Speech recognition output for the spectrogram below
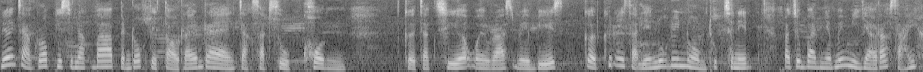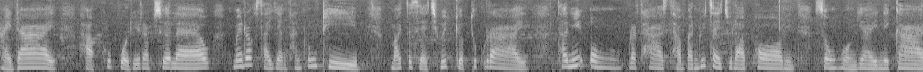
เนื่องจากโรคพิษสุนัขบ้าเป็นโรคติดต่อร้ายแรงจากสัตว์สู่คน เกิดจากเชื้อไวรัสเรบิส เกิดขึ้นในสัตว์เลี้ยงลูกด้วยนมทุกชนิด ปัจจุบันยังไม่มียารักษาให้หายได้ หากผู้ป่วยที่รับเชื้อแล้ว ไม่รักษาอย่างทันท่วงที มักจะเสียชีวิตเกือบทุกรายท่านี้องค์ประธานสถาบันวิจัยจุฬาภรณ์ทรงห่วงใยในการ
